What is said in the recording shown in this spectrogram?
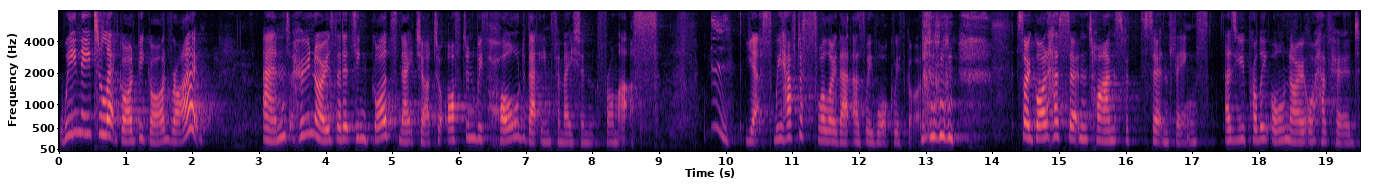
we need to let God be God, right? And who knows that it's in God's nature to often withhold that information from us? Mm, yes, we have to swallow that as we walk with God. so, God has certain times for certain things. As you probably all know or have heard,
